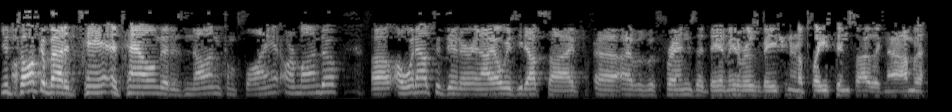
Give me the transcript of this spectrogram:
you talk about a, ta- a town that is non-compliant, Armando. Uh, I went out to dinner, and I always eat outside. Uh, I was with friends that they had made a reservation in a place in, so I was like, "Nah, I'm gonna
